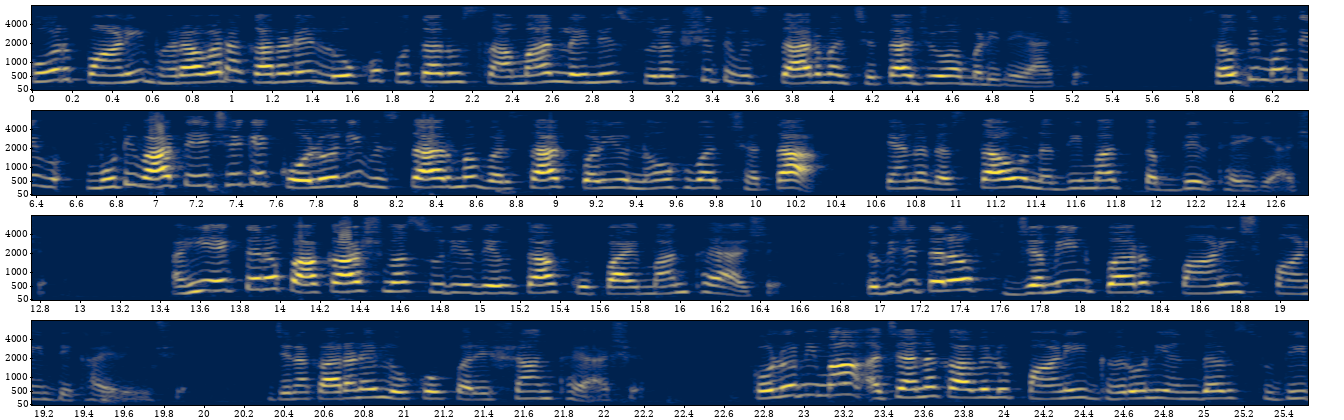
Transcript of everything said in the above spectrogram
કોર પાણી ભરાવાના કારણે લોકો પોતાનું સામાન લઈને સુરક્ષિત વિસ્તારમાં જતા જોવા મળી રહ્યા છે. સૌથી મોટી વાત એ છે કે કોલોની વિસ્તારમાં વરસાદ પડ્યો ન હોવા છતાં ત્યાંના રસ્તાઓ નદીમાં તબદીલ થઈ ગયા છે. અહીં એક તરફ આકાશમાં સૂર્ય દેવતા કોપાયમાન થયા છે. તો બીજી તરફ જમીન પર પાણી જ પાણી દેખાઈ રહ્યું છે, જેના કારણે લોકો પરેશાન થયા છે. કોલોનીમાં અચાનક આવેલું પાણી ઘરોની અંદર સુધી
